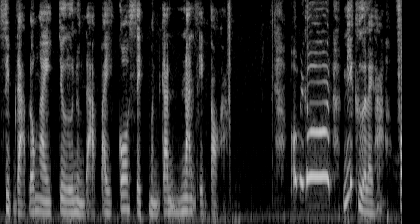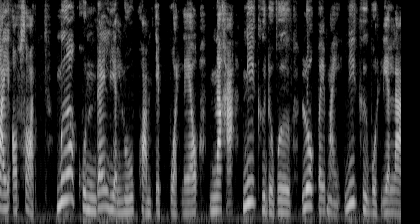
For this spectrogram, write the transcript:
10ดาบแล้วไงเจอ1ดาบไปก็เสร็จเหมือนกันนั่นเองต่อค่ะ โอ้ my god นี่คืออะไรคะ Five of Swords เมื่อคุณได้เรียนรู้ความเจ็บปวดแล้วนะคะ นี่คือ The World โลกใบใหม่ นี่คือบทเรียนรา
